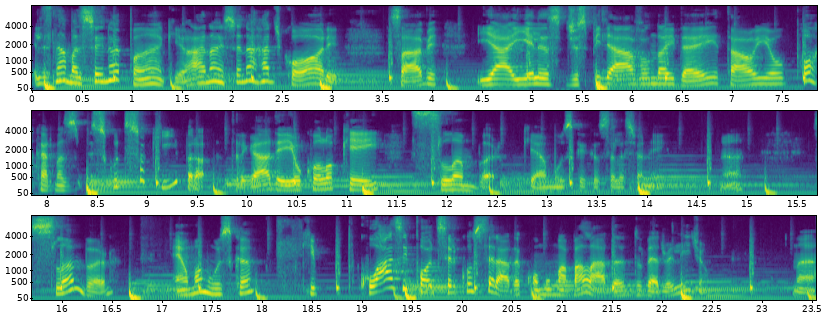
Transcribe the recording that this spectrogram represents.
Eles, não, mas isso aí não é punk. Ah, não, isso aí não é hardcore sabe? E aí eles despilhavam da ideia e tal, e eu, pô, cara, mas escuta isso aqui, bro, tá ligado? E aí eu coloquei Slumber, que é a música que eu selecionei, né? Slumber é uma música que quase pode ser considerada como uma balada do Bad Religion, né?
